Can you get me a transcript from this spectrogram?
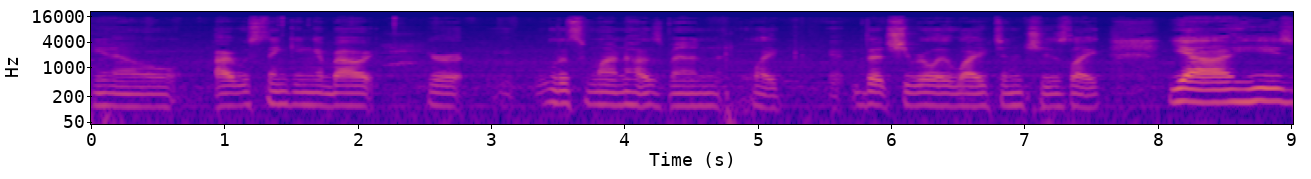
you know i was thinking about your this one husband like that she really liked. And she's like yeah he's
